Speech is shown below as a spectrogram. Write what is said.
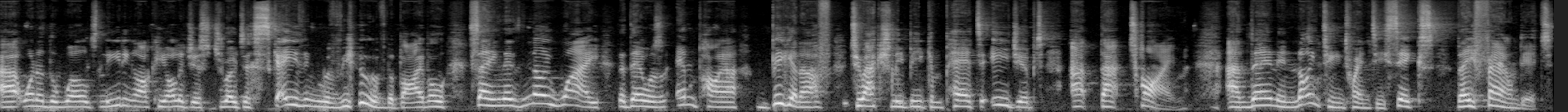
uh, one of the world's leading archaeologists wrote a scathing review of the Bible, saying there's no way that there was an empire big enough to actually be compared to Egypt at that time. And then in 1926, they found it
